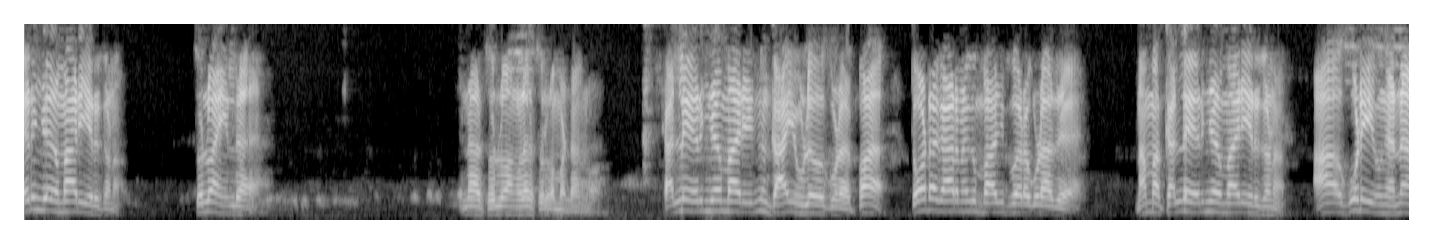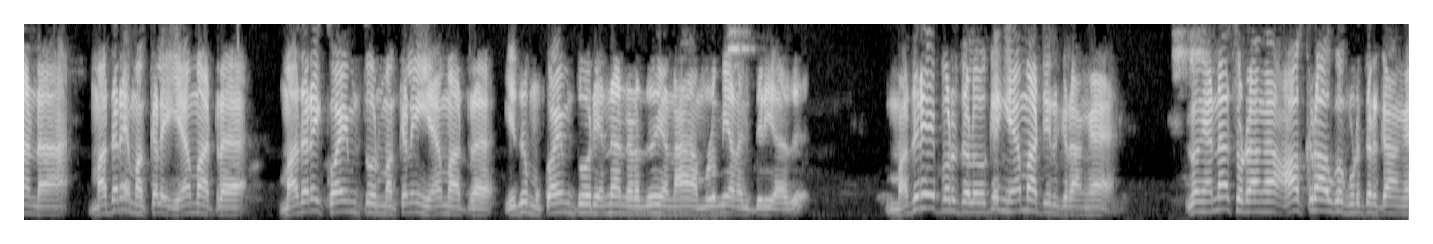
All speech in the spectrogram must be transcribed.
எரிஞ்சது மாதிரி இருக்கணும். சொல்லுவாங்க இல்லை என்ன சொல்லுவாங்களா சொல்ல மாட்டாங்க. கல் எரிஞ்சது மாதிரி இருக்கும் காயும் விழுவக்கூடாது பா தோட்டக்காரனுக்கும் பாதிப்பு வரக்கூடாது. நம்ம கல்லை எரிஞ்சது மாதிரி இருக்கணும். ஆக கூட இவங்க என்னன்னா மதுரை மக்களை ஏமாற்ற மதுரை கோயம்புத்தூர் மக்களையும் ஏமாற்ற. இது கோயம்புத்தூர் என்ன நடந்தது நான் முழுமையாக எனக்கு தெரியாது. மதுரையை பொறுத்தளவுக்கு இங்கே ஏமாற்றிருக்கிறாங்க இவங்க என்ன சொல்கிறாங்க ஆக்ராவுக்கு கொடுத்துருக்காங்க.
